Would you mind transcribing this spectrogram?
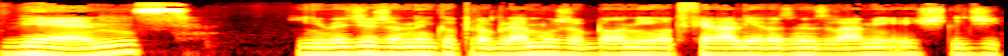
Więc nie będzie żadnego problemu, żeby oni otwierali razem z wami i śledzi.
